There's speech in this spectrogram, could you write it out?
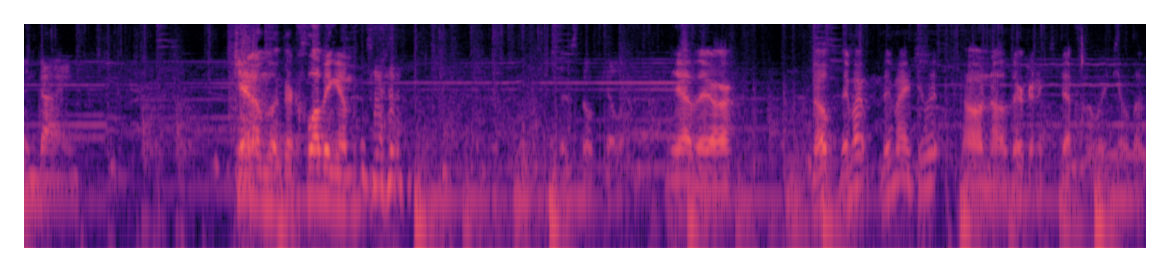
and dying. Get him! Look, they're clubbing him. They're still killing. Yeah, they are. Nope, they might they might do it. Oh no, they're gonna definitely kill them.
